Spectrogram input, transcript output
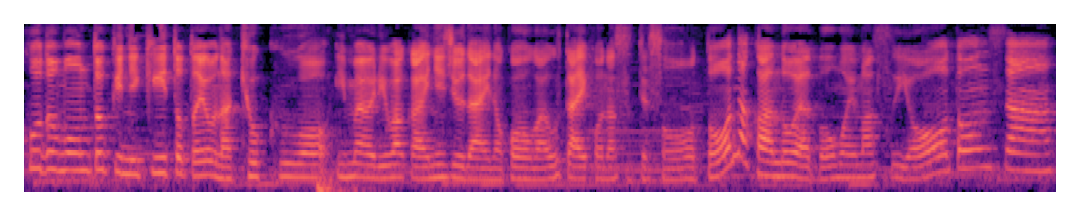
子供の時に聴いとったような曲を今より若い20代の子が歌いこなすって相当な感動やと思いますよトンさん。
